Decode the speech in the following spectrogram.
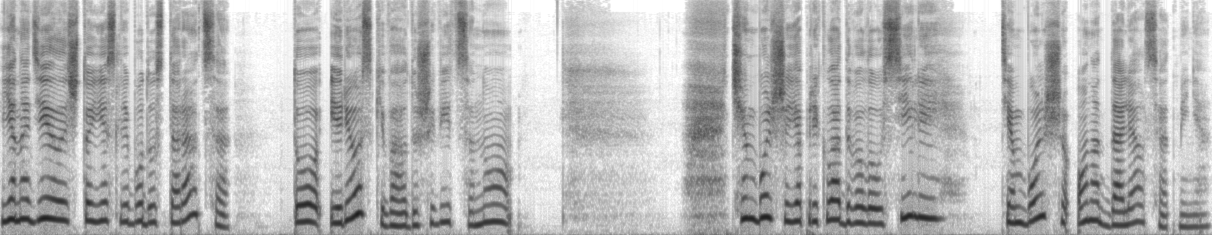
Я надеялась, что если буду стараться, то и Резки воодушевится, но... Чем больше я прикладывала усилий, тем больше он отдалялся от меня.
